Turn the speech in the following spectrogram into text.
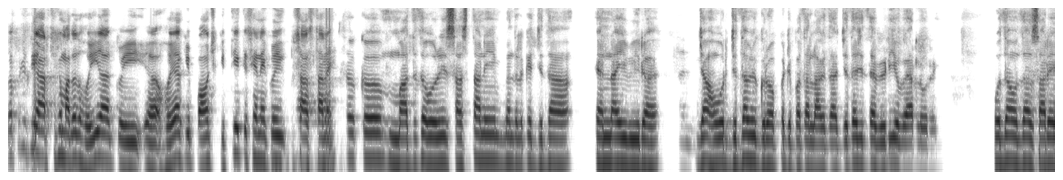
ਬਾਪੂ ਜੀ ਕੋਈ ਆਰਥਿਕ ਮਦਦ ਹੋਈ ਆ? ਕੋਈ ਹੋਇਆ ਕਿ ਪਹੁੰਚ ਕੀਤੀ ਹੈ ਕਿਸੇ ਨੇ? ਕੋਈ ਸੰਸਥਾ ਨੇ? ਤੱਕ ਮਦਦ ਹੋ ਰਹੀ ਸੰਸਥਾ ਨਹੀਂ ਮਤਲਬ ਕਿ ਜਿੱਦਾਂ ਐਨਆਈ ਵੀਰ ਆ ਜਾਂ ਹੋਰ ਜਿੱਦਾਂ ਵੀ ਗਰੁੱਪ 'ਚ ਪਤਾ ਲੱਗਦਾ ਜਿੱਦਾਂ ਜਿੱਦਾਂ ਵੀਡੀਓ ਵਾਇਰਲ ਹੋ ਰਹੀ ਉਦਾਂ ਉਦਾਂ ਸਾਰੇ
